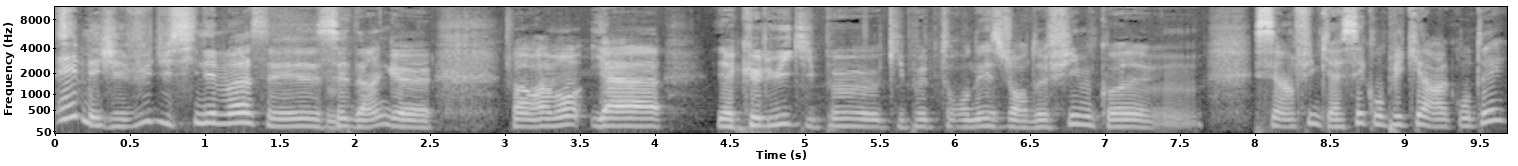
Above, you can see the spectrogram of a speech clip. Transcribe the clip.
eh mais j'ai vu du cinéma, c'est c'est dingue. Enfin vraiment, il y a il y a que lui qui peut qui peut tourner ce genre de film quoi. C'est un film qui est assez compliqué à raconter.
